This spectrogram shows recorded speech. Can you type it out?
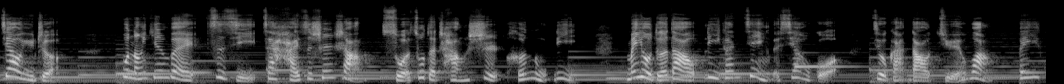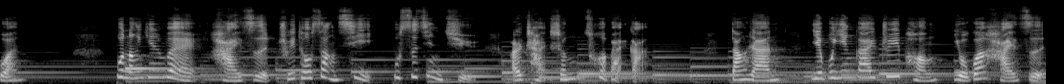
教育者不能因为自己在孩子身上所做的尝试和努力没有得到立竿见影的效果，就感到绝望悲观；不能因为孩子垂头丧气、不思进取而产生挫败感。当然，也不应该追捧有关孩子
